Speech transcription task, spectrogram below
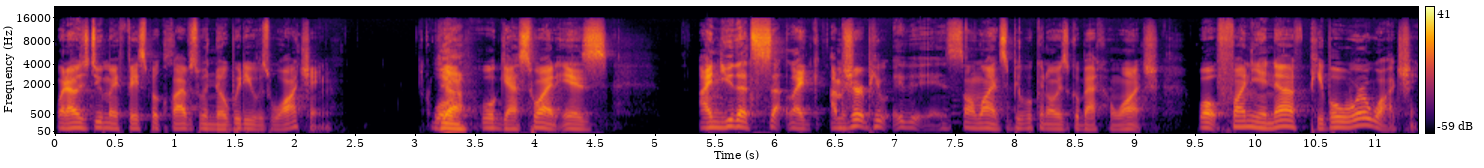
when I was doing my Facebook lives when nobody was watching. Well, Yeah. Well, guess what? Is I knew that's like I'm sure people it's online, so people can always go back and watch. Well, funny enough, people were watching.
